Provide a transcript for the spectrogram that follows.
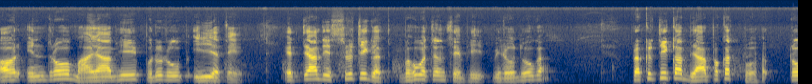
और इंद्रो माया भी पुरुरूप ईयते इत्यादि श्रुतिगत बहुवचन से भी विरोध होगा। प्रकृति का व्यापकत्व तो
